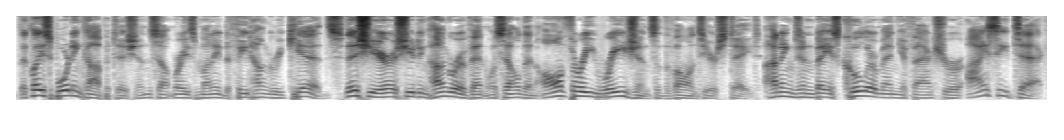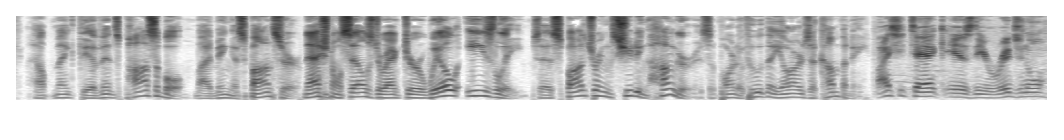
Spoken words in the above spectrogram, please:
The clay sporting competitions help raise money to feed hungry kids. This year, a Shooting Hunger event was held in all three regions of the volunteer state. Huntingdon based cooler manufacturer Icey-Tek helped make the events possible by being a sponsor. National Sales Director Will Easley says sponsoring Shooting Hunger is a part of who they are as a company. Icey-Tek is the original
